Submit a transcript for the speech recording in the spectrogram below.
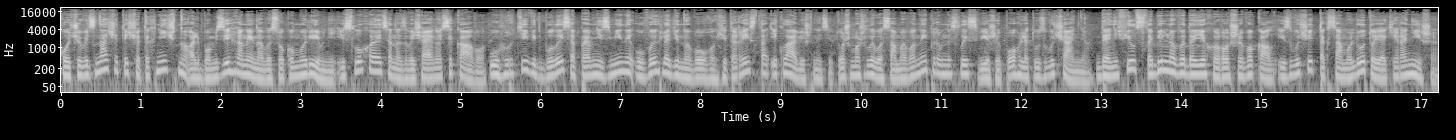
Хочу відзначити, що технічно альбом зіграний на високому рівні і слухається надзвичайно цікаво. У гурті відбулися певні зміни у вигляді нового гітариста і клавішниці, тож, можливо, саме вони привнесли свіжий погляд у звучання. Дені Філд стабільно видає хороший вокал і звучить так само люто, як і раніше.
